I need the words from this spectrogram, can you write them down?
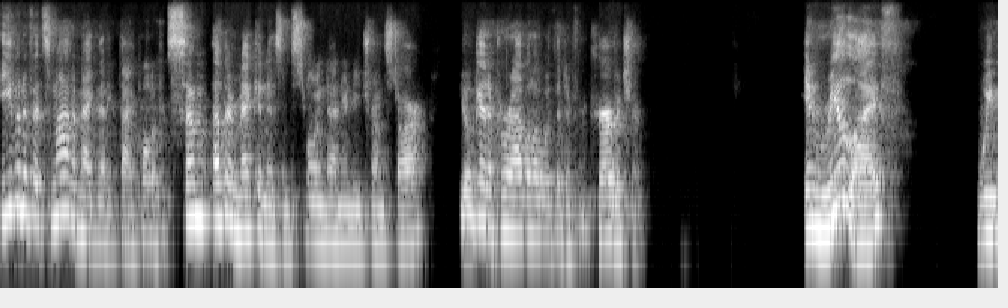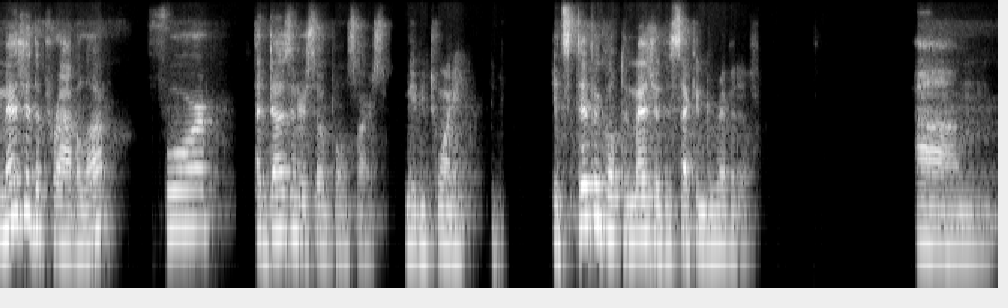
Even if it's not a magnetic dipole, if it's some other mechanism slowing down your neutron star, you'll get a parabola with a different curvature. In real life, we measure the parabola for a dozen or so pulsars, maybe 20. It's difficult to measure the second derivative um,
